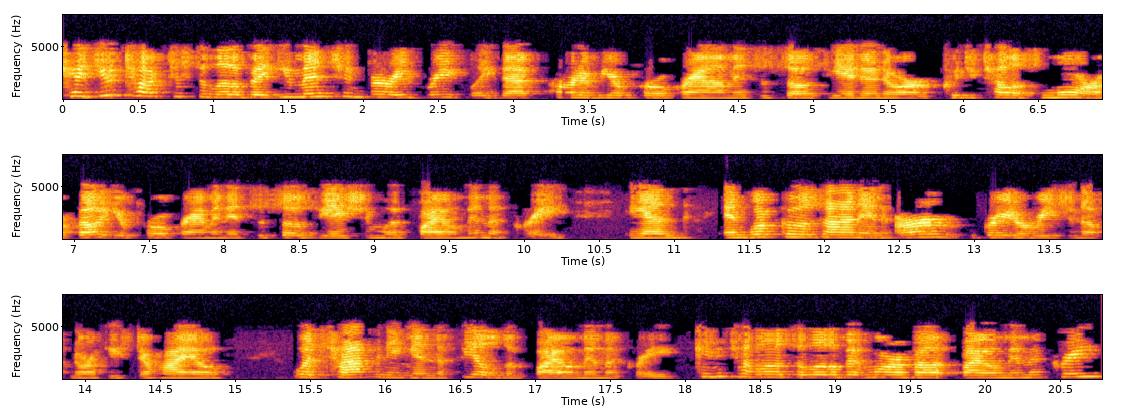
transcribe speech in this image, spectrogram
could you talk just a little bit? You mentioned very briefly that part of your program is associated, or could you tell us more about your program and its association with biomimicry, and and what goes on in our greater region of Northeast Ohio? What's happening in the field of biomimicry? Can you tell us a little bit more about biomimicry?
